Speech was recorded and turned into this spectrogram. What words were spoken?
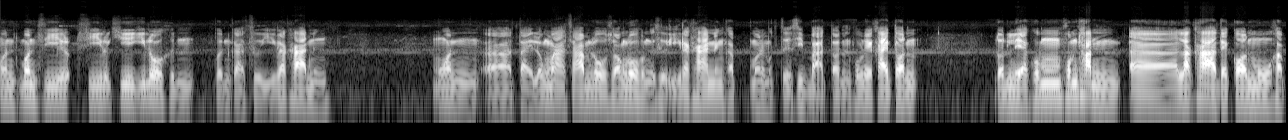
มันมันสี่สี่สี่กิโลขึ้นเพิ่นก็ซื้ออีกราคาหนึ่งม่วนไต่ลงมาสามโลสองโลเพิ่นก็ซื้ออีกราคาหนึ่งครับมันมักซื้อสิบบาทตอนผมเลยขายตอนตอนแรกผมผมทันราคาแต่ก่อนมูครับ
